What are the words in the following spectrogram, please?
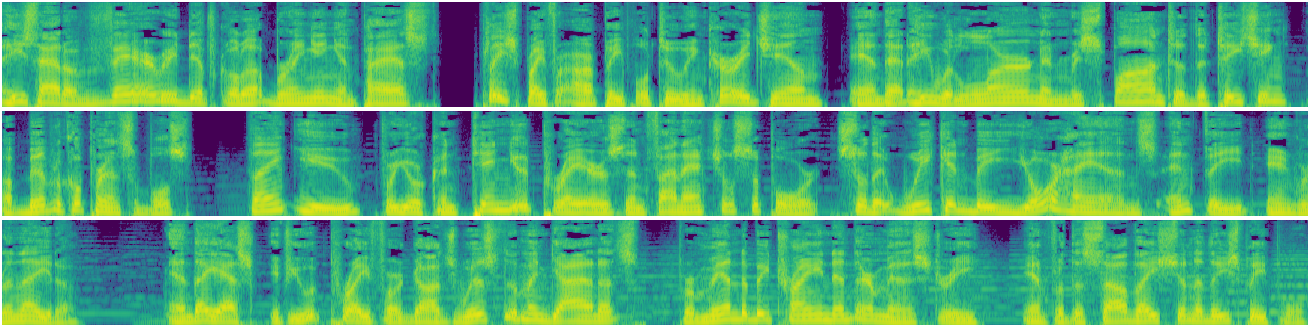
He's had a very difficult upbringing and past. Please pray for our people to encourage him and that he would learn and respond to the teaching of biblical principles thank you for your continued prayers and financial support so that we can be your hands and feet in Grenada. And they ask if you would pray for God's wisdom and guidance for men to be trained in their ministry and for the salvation of these people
